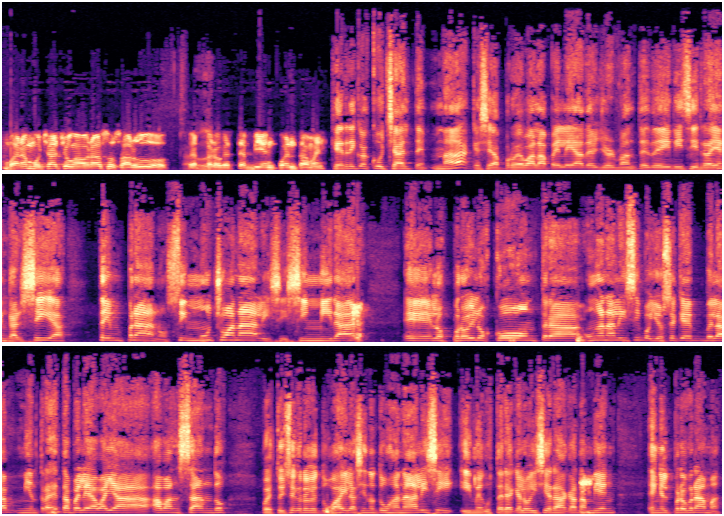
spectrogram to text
Bueno, muchachos, un abrazo, saludos. Saludos. Espero que estés bien, cuéntame. Qué rico escucharte. Nada, que se aprueba la pelea de Gervante Davis y Ryan García. temprano, sin mucho análisis, sin mirar eh, los pros y los contras, un análisis, pues yo sé que, ¿verdad? Mientras esta pelea vaya avanzando, pues estoy seguro que tú vas a ir haciendo tus análisis y me gustaría que lo hicieras acá también en el programa.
